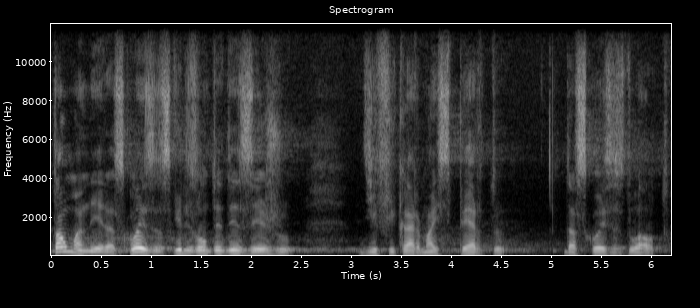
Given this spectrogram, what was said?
tal maneira as coisas que eles vão ter desejo de ficar mais perto das coisas do alto.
